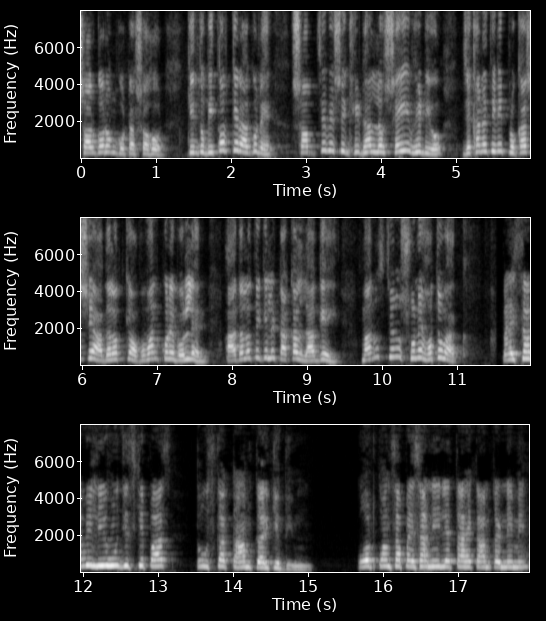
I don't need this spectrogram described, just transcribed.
সরগরম গোটা শহর। কিন্তু বিতর্কের আগুনে সবচেয়ে বেশি ঘি ঢালল সেই ভিডিও যেখানে তিনি প্রকাশ্যে আদালতকে অপমান করে বললেন, আদালতে গেলে টাকা লাগেই। মানুষ যেন শুনে হতবাক। পয়সা ভি লি হুঁ জিসকে পাস তো উসকা কাম করকে দি হুঁ कोर्ट कौन सा पैसा नहीं लेता है काम करने में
